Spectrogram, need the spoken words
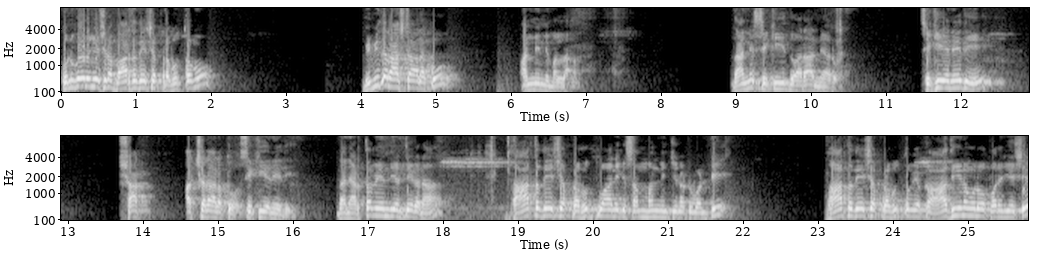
కొనుగోలు చేసిన భారతదేశ ప్రభుత్వము వివిధ రాష్ట్రాలకు అమ్మింది మళ్ళా. దాన్ని సెకీ ద్వారా అన్నారు సెకీ అనేది షాక్ అక్షరాలతో సెకి అనేది. దాని అర్థం ఏంటి అంటే గన భారతదేశ ప్రభుత్వానికి సంబంధించినటువంటి భారతదేశ ప్రభుత్వం యొక్క ఆధీనంలో పనిచేసే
